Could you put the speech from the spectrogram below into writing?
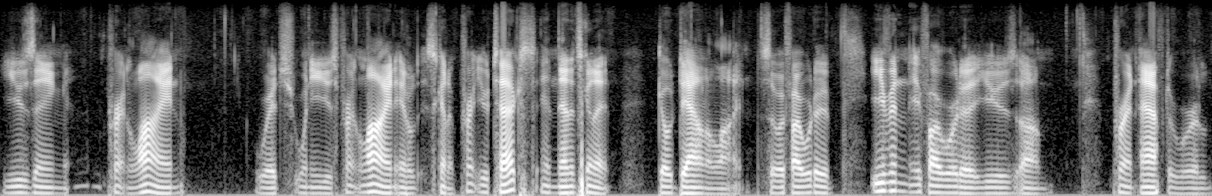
using print line, which when you use print line, it's going to print your text and then it's going to go down a line. So if I were to, even if I were to use um, print afterward,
